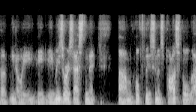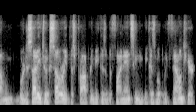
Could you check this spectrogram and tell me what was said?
uh, you know, a, a, resource estimate. Um, hopefully as soon as possible. Um, we're deciding to accelerate this property because of the financing and because what we found here.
